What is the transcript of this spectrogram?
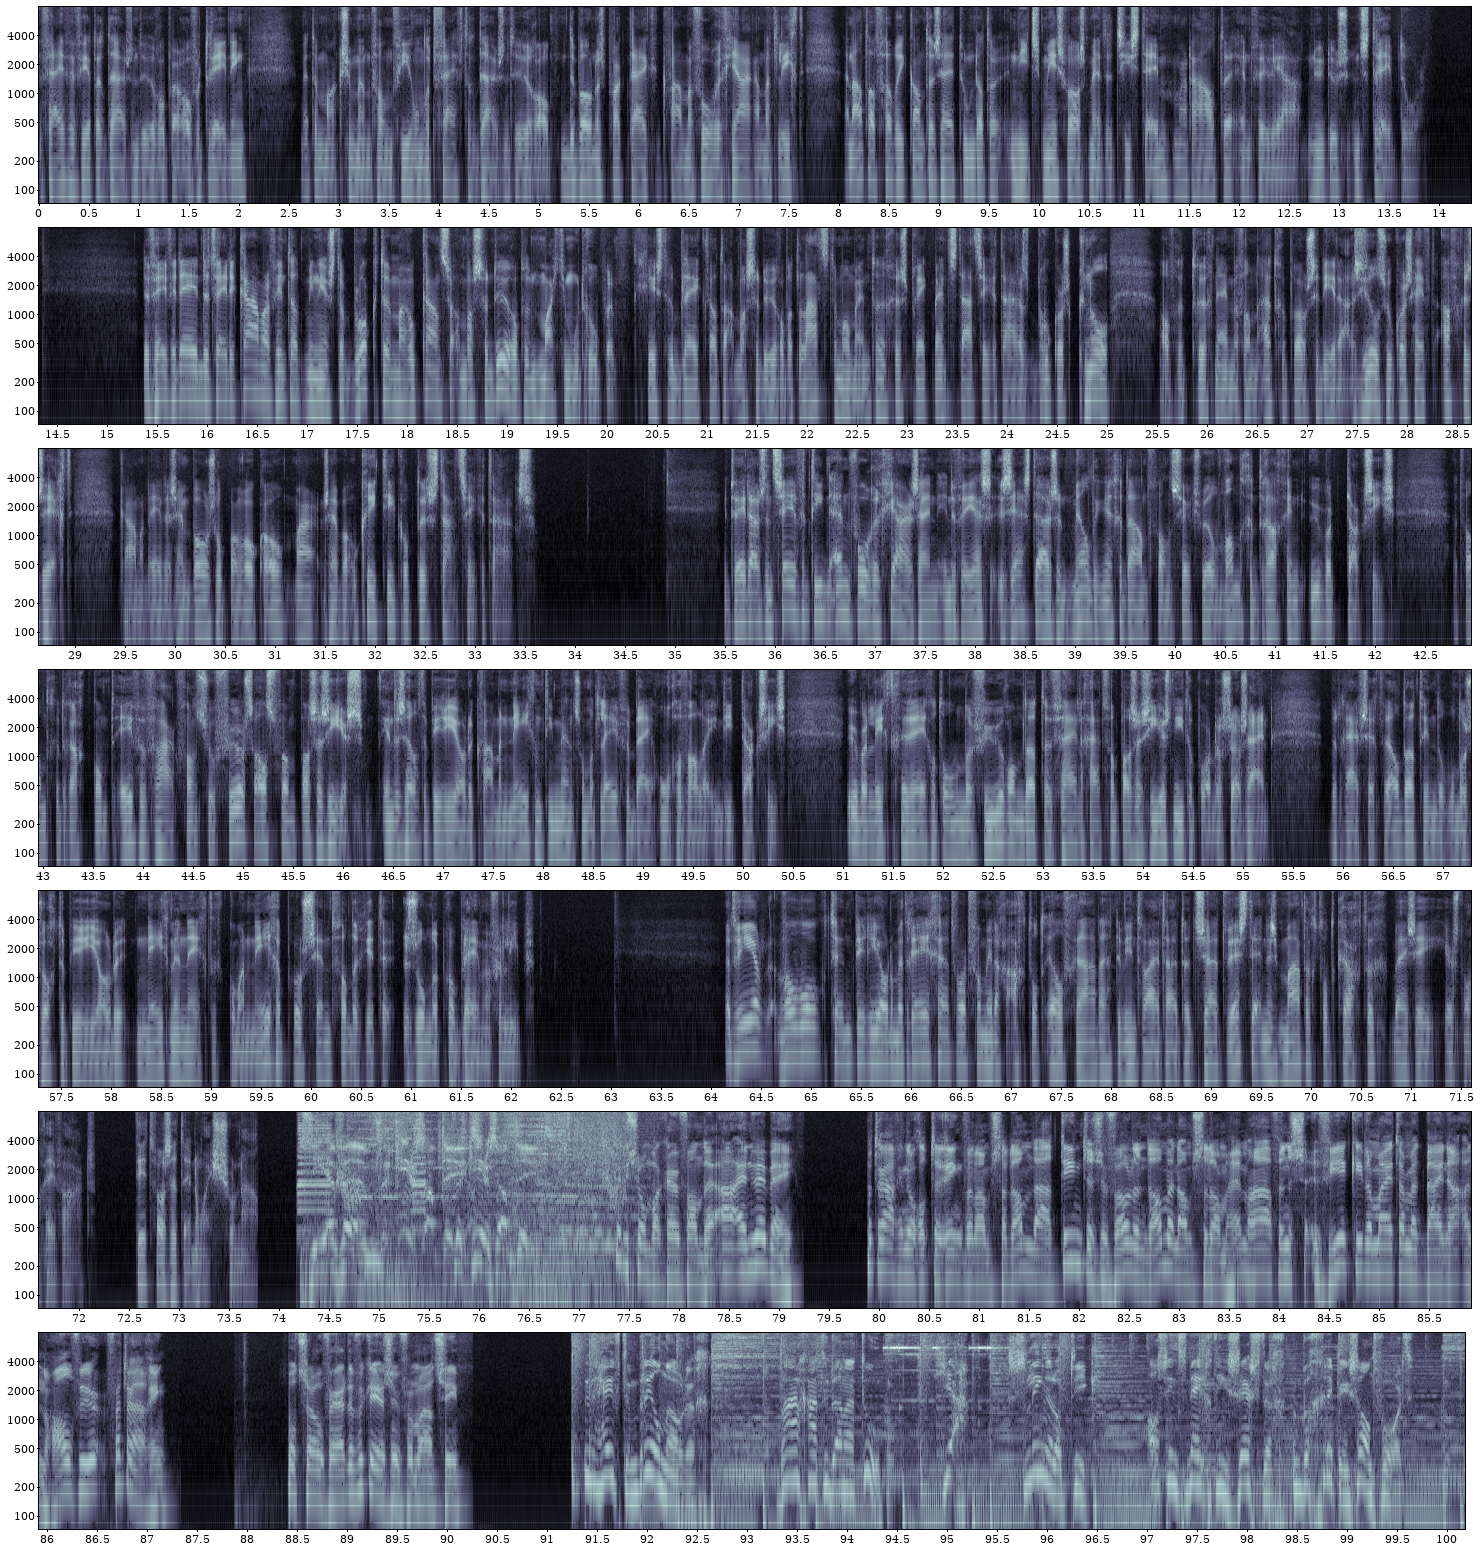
45.000 euro per overtreding met een maximum van 450.000 euro. De bonuspraktijken kwamen vorig jaar aan het licht. Een aantal fabrikanten zei toen dat er niets mis was met het systeem... maar daar haalt de NVWA nu dus een streep door. De VVD in de Tweede Kamer vindt dat minister Blok de Marokkaanse ambassadeur op het matje moet roepen. Gisteren bleek dat de ambassadeur op het laatste moment een gesprek met staatssecretaris Broekers-Knol over het terugnemen van uitgeprocedeerde asielzoekers heeft afgezegd. Kamerleden zijn boos op Marokko, maar ze hebben ook kritiek op de staatssecretaris. In 2017 en vorig jaar zijn in de VS 6000 meldingen gedaan van seksueel wangedrag in Uber-taxis. Het wangedrag komt even vaak van chauffeurs als van passagiers. In dezelfde periode kwamen 19 mensen om het leven bij ongevallen in die taxis. Uber ligt geregeld onder vuur omdat de veiligheid van passagiers niet op orde zou zijn. Het bedrijf zegt wel dat in de onderzochte periode 99,9% van de ritten zonder problemen verliep. Het weer bewolkt en periode met regen. Het wordt vanmiddag 8 tot 11 graden. De wind waait uit het zuidwesten en is matig tot krachtig. Bij zee eerst nog even hard. Dit was het NOS Journaal. ZFM, verkeersupdate. verkeersupdate. Dit is John Bakker van de ANWB. Vertraging nog op de ring van Amsterdam. De A10 tussen Volendam en Amsterdam Hemhavens. 4 kilometer met bijna een half uur vertraging. Tot zover de verkeersinformatie. U heeft een bril nodig. Waar gaat u dan naartoe? Ja, slingeroptiek. Al sinds 1960 een begrip in Zandvoort.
